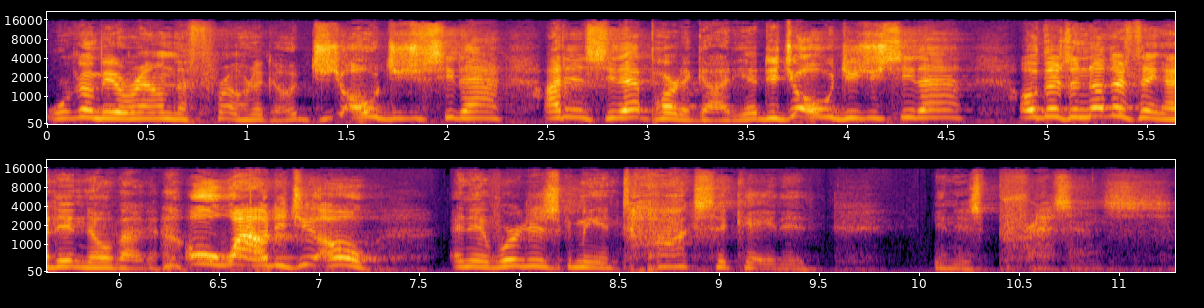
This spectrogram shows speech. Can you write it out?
We're going to be around the throne and go, oh, did you see that? I didn't see that part of God yet. Did you? Oh, did you see that? Oh, there's another thing I didn't know about. God. Oh, wow, did you? Oh, and then we're just going to be intoxicated in his presence.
